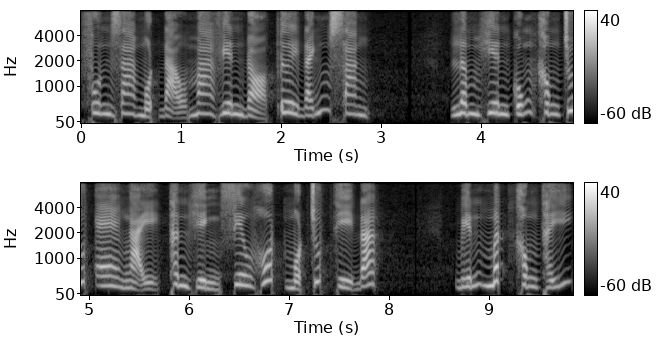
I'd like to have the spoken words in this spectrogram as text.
Phun ra một đảo ma viên đỏ tươi đánh sang. Lâm Hiên cũng không chút e ngại, thân hình phiêu hốt một chút thì đã biến mất không thấy.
